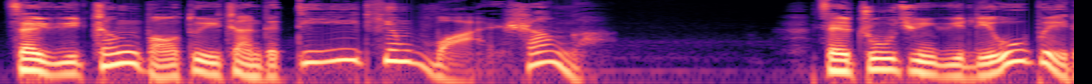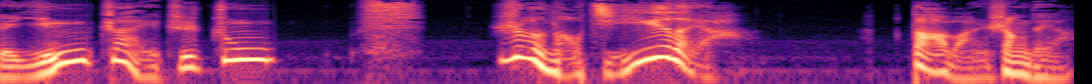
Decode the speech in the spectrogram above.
在与张宝对战的第一天晚上啊，在朱俊与刘备的营寨之中，热闹极了呀。大晚上的呀，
